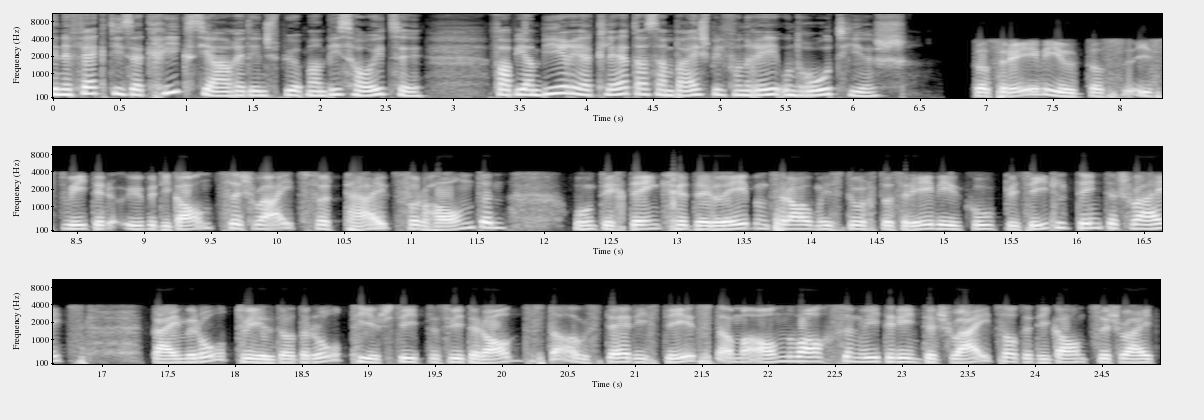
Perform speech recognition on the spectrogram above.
Den Effekt dieser Kriegsjahre, den spürt man bis heute. Fabian Biri erklärt das am Beispiel von Reh und Rothirsch. Das Rehwild, das ist wieder über die ganze Schweiz verteilt vorhanden und ich denke, der Lebensraum ist durch das Rehwild gut besiedelt in der Schweiz. Beim Rotwild oder Rothirsch sieht es wieder anders aus. Der ist erst am Anwachsen wieder in der Schweiz oder die ganze Schweiz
